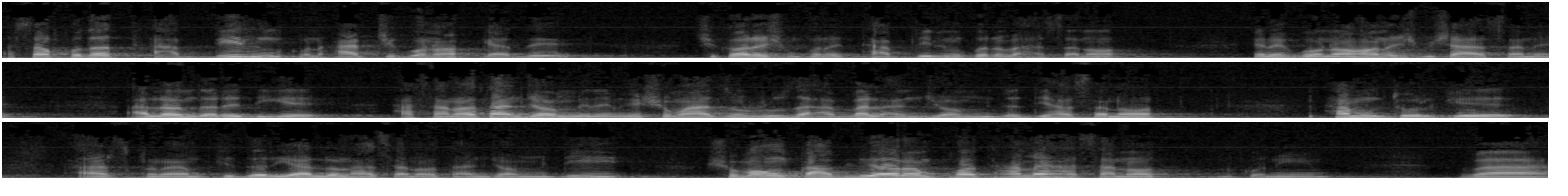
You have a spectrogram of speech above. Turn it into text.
اصلا خدا تبدیل می‌کنه هر چی گناه کرده چیکارش می‌کنه؟ تبدیل می‌کنه به حسنات. یعنی گناهانش میشه حسنه. الان داره دیگه حسنات انجام میده میگه شما از اون روز اول انجام می‌دادی حسنات. همونطور که عرض کنم که داری الان حسنات انجام میدی شما اون قبلی هم پات همه حسنات می‌کنیم. و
